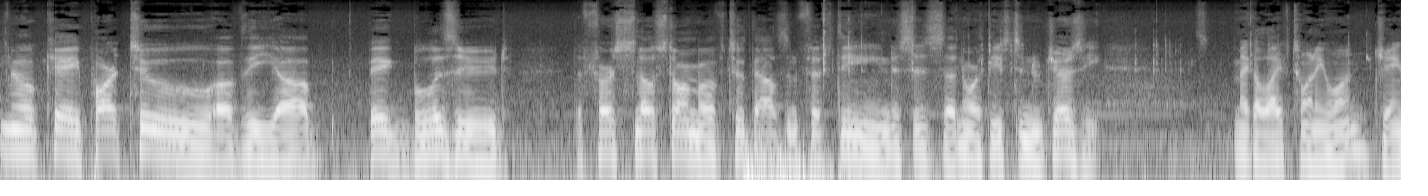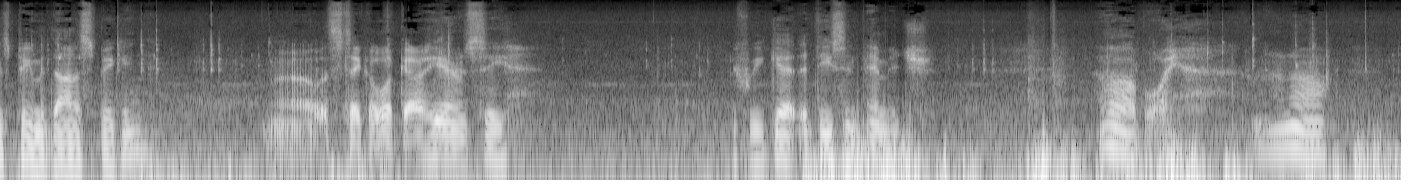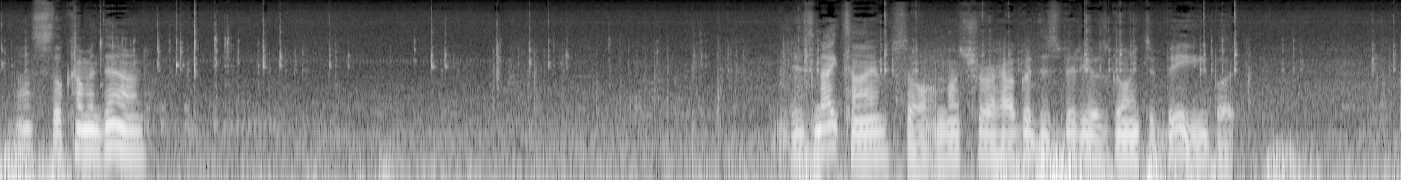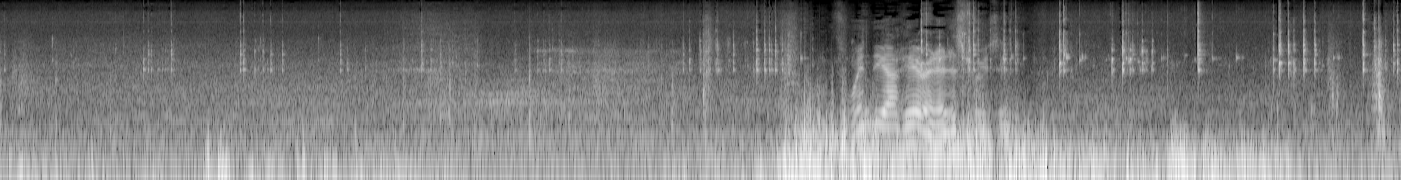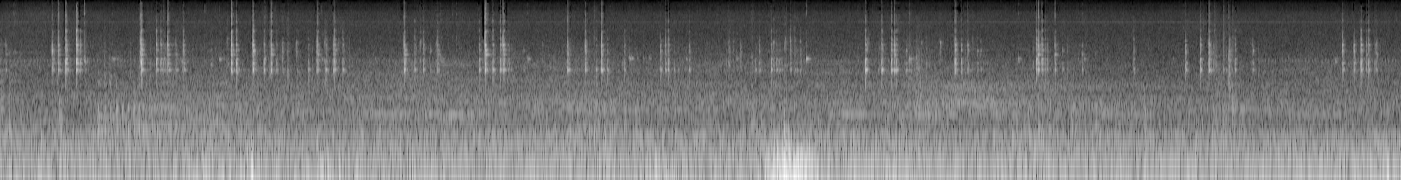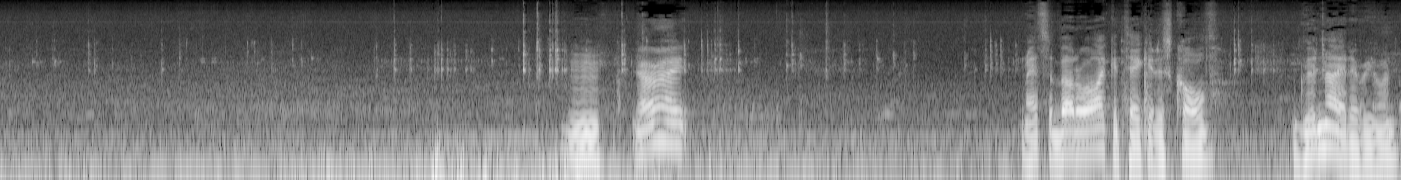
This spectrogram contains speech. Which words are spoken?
Okay, part two of the uh, big blizzard, the first snowstorm of 2015. This is uh, northeastern New Jersey. It's Megalife21, James P. Madonna speaking. Uh, let's take a look out here and see if we get a decent image. Oh boy, I don't know. Well, it's still coming down. It is nighttime, so I'm not sure how good this video is going to be, but it's windy out here and it is freezing. Mm, all right. That's about all I could take. It is cold. Good night, everyone.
